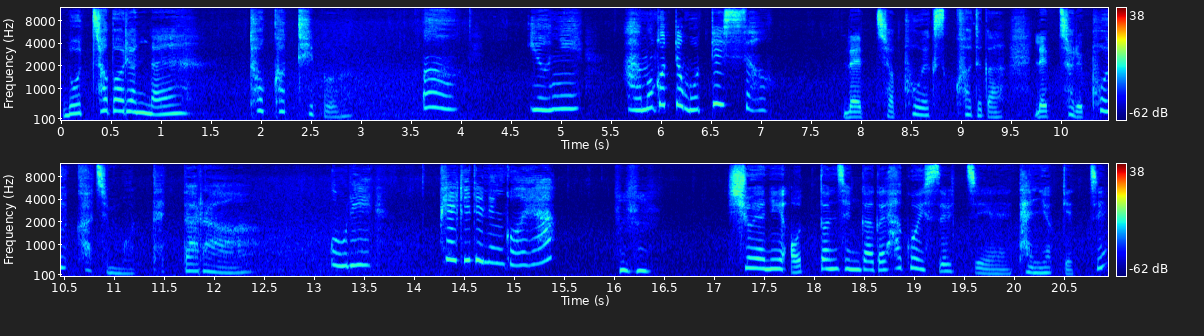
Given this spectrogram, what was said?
놓쳐버렸네. 토커티브. 어, 윤이 아무것도 못했어. 랩처 포획 스쿼드가 랩처를 포획하지 못했다라. 우리 폐기되는 거야? 슈엔이 어떤 생각을 하고 있을지에 달렸겠지?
